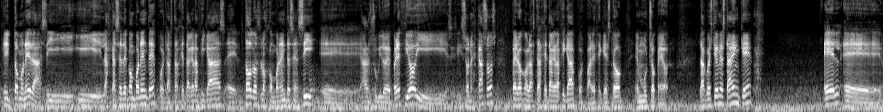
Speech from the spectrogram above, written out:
criptomonedas y, la escasez de componentes, pues las tarjetas gráficas, todos los componentes en sí han subido de precio y, y son escasos, pero con las tarjetas gráficas, pues parece que esto es mucho peor. La cuestión está en que él, eh,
